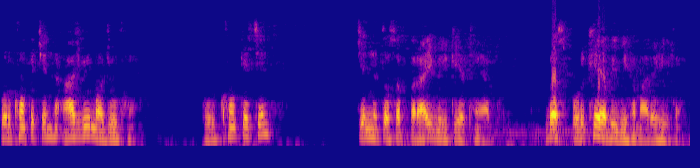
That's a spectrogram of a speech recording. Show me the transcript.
पुरखों के चिन्ह आज भी मौजूद हैं। पुरखों के चिन्ह? चिन्ह तो सब पराई मिल्कियत हैं अब। बस पुरखे अभी भी हमारे ही हैं।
